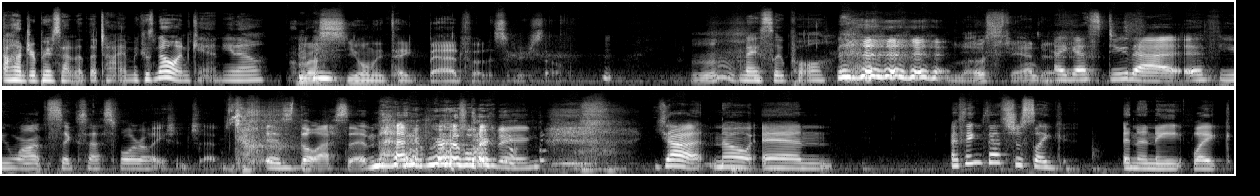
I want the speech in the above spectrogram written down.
100% of the time because no one can, you know? Unless you only take bad photos of yourself. Nice loophole. Low standard. I guess do that if you want successful relationships is the lesson that we're learning. Yeah, no, and I think that's just like an innate like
